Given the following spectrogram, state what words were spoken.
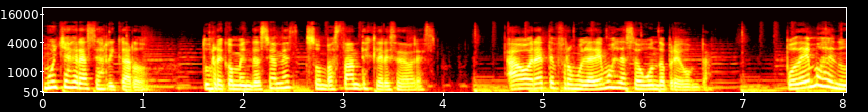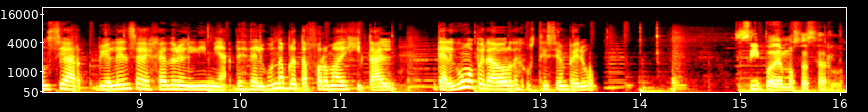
Muchas gracias, Ricardo. Tus recomendaciones son bastante esclarecedoras. Ahora te formularemos la segunda pregunta. ¿Podemos denunciar violencia de género en línea desde alguna plataforma digital de algún operador de justicia en Perú? Sí podemos hacerlo.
